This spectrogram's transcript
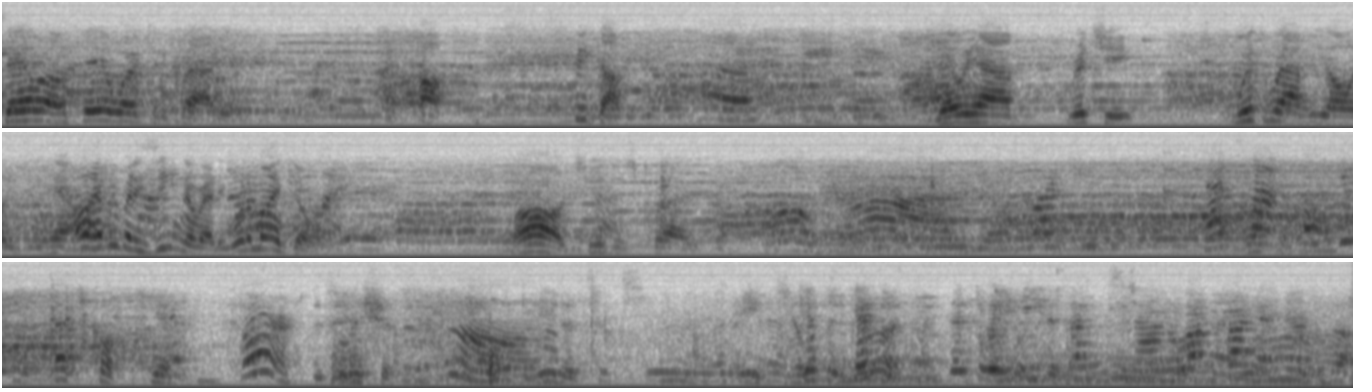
Say hello. Say a word to the crowd here. Up. Speak up. There we have Richie with raviolis in hand. Oh, everybody's eating already. What am I doing? Oh, Jesus Christ. Yeah. Burnt. Delicious. Eat it. Eat. Get the, get the, that's the way you eat it. That's the side and here's the.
